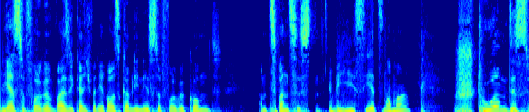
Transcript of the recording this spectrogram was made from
Die erste Folge, weiß ich gar nicht, wann die rauskam. Die nächste Folge kommt am 20. Wie hieß sie jetzt nochmal? Sturm des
